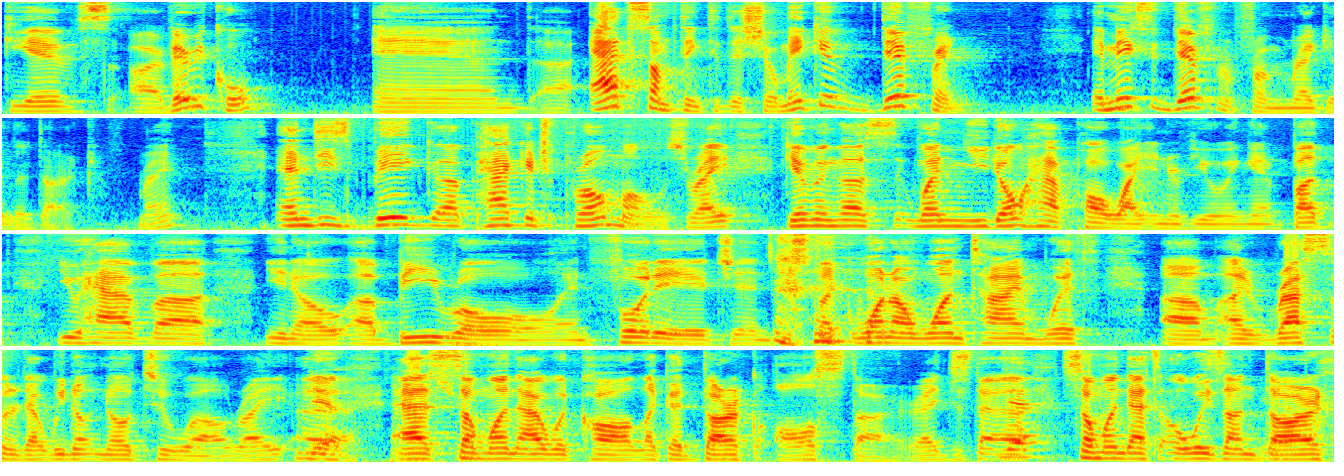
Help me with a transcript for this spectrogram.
gives are very cool, and uh, add something to the show. Make it different. It makes it different from regular Dark, right? And these big uh, package promos, right? Giving us when you don't have Paul White interviewing it, but you have, uh, you know, uh, B-roll and footage and just like one-on-one time with um, a wrestler that we don't know too well, right? Uh, Yeah, as someone I would call like a dark all-star, right? Just uh, Yeah. someone that's always on dark,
